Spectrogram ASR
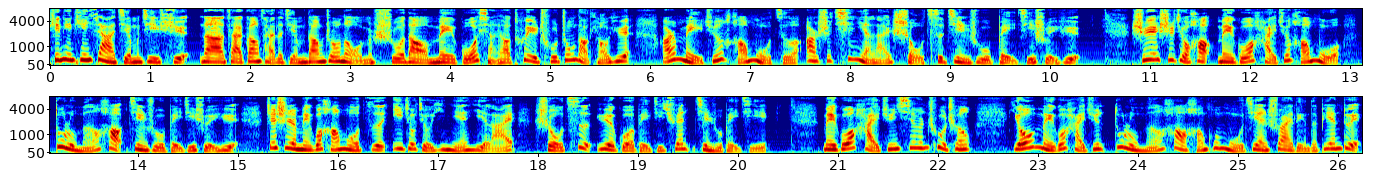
天天天下节目继续。那在刚才的节目当中呢，我们说到美国想要退出中导条约，而美军航母则二十七年来首次进入北极水域。十月十九号，美国海军航母杜鲁门号进入北极水域，这是美国航母自一九九一年以来首次越过北极圈进入北极。美国海军新闻处称，由美国海军杜鲁门号航空母舰率领的编队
